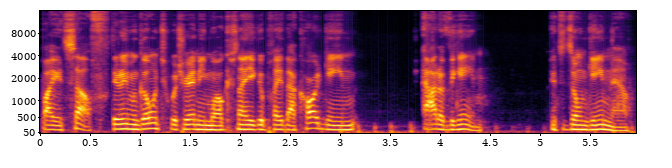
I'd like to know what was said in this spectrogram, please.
by itself. They don't even go into Witcher anymore because now you can play that card game out of the game. It's its own game now.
